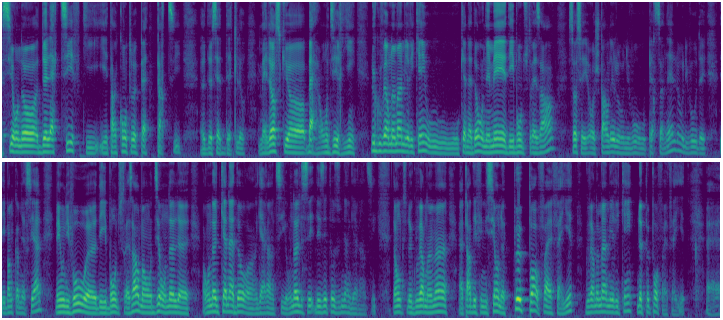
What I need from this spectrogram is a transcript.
si on a de l'actif qui est en contrepartie de cette dette-là. Mais lorsqu'il y a, ben, on dit rien. Le gouvernement américain ou au Canada, on émet des bons du Trésor. Ça, c'est, je parlais au niveau personnel, au niveau des, banques commerciales, mais au niveau euh, des bons du Trésor, ben, on dit on a, le, on a le Canada en garantie, on a les États-Unis en garantie. Donc, le gouvernement, euh, par définition, ne peut pas faire faillite. Le gouvernement américain ne peut pas faire faillite. Euh,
